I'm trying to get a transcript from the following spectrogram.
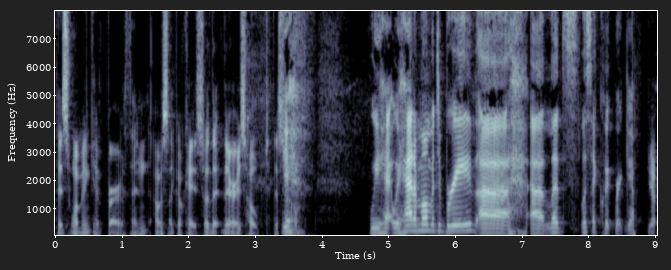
this woman give birth. And I was like, okay, so th- there is hope to this Yeah. film. We had we had a moment to breathe. Uh, uh, let's let's take a quick break. Yeah. Yep.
